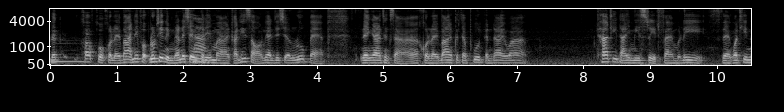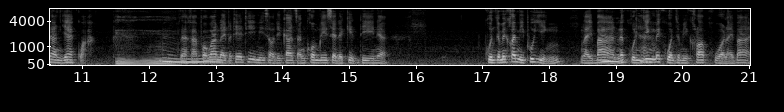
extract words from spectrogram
และครอบครัวคนไร้บ้านนี่ผมรูปที่หนึ่งนะในเชิงค่ะปริมาณการที่สองเนี่ยในเชิงรูปแบบ ในงานศึกษาคนไร้บ้านก็จะพูดกันได้ว่า ถ้าที่ใดมี street family แสดงว่าที่นั่นแย่กว่าอืมอืมนะครับเพราะว่าในประเทศที่มีสวัสดิการสังคมดีเศรษฐกิจดีเนี่ย คุณจะไม่ค่อยมีผู้หญิงไร้บ้านอืมและคุณค่ะยิ่งไม่ควรจะมีครอบครัวไร้บ้าน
